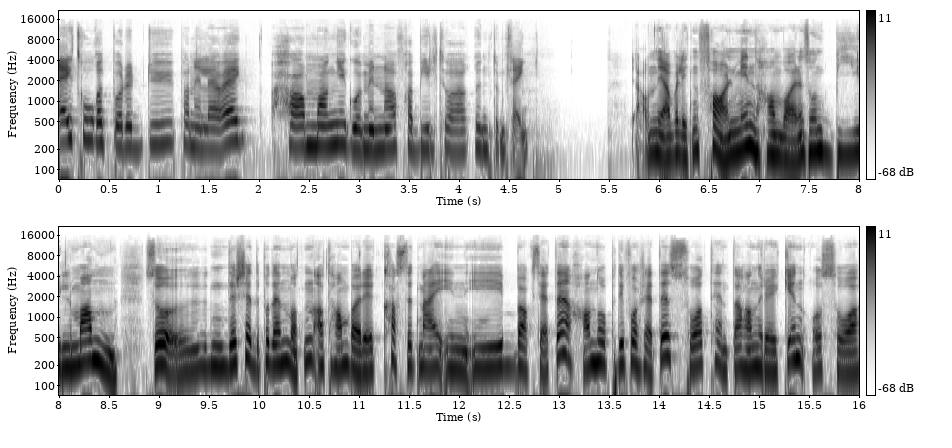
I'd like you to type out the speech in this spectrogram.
Jeg tror at både du, Pernille og jeg har mange gode minner fra bilturer rundt omkring. Ja, når jeg var liten, Faren min han var en sånn bilmann. Så det skjedde på den måten at han bare kastet meg inn i baksetet. Han hoppet i forsetet, så tente han røyken, og så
